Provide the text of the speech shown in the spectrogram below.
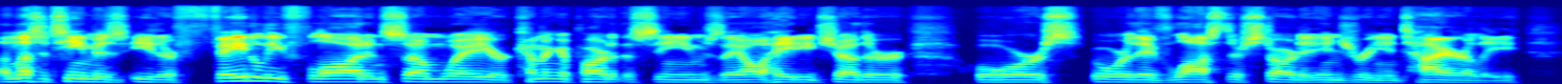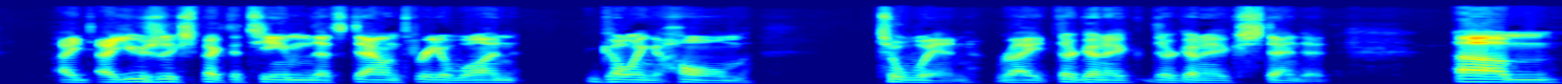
unless a team is either fatally flawed in some way or coming apart at the seams. They all hate each other, or or they've lost their start to injury entirely. I, I usually expect the team that's down three to one going home to win. Right? They're gonna they're gonna extend it. Um,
